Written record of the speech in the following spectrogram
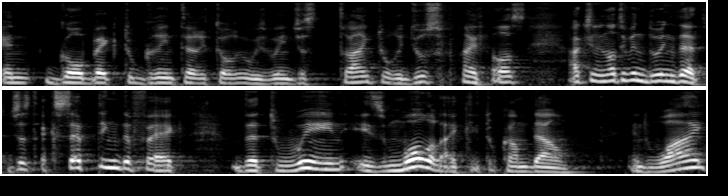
and go back to green territory with Wynn just trying to reduce my loss. Actually not even doing that just accepting the fact that Wynn is more likely to come down and why?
